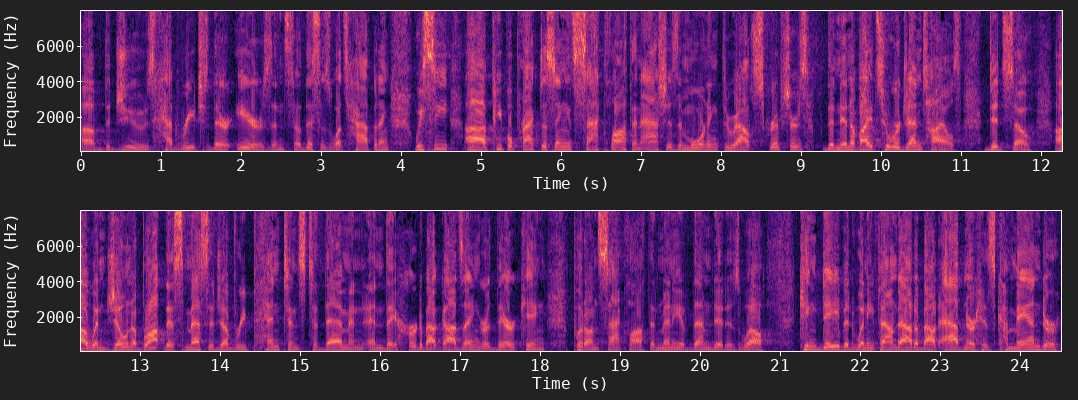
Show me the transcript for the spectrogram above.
of the Jews had reached their ears. And so this is what's happening. We see uh, people practicing sackcloth and ashes and mourning throughout scriptures. The Ninevites, who were Gentiles, did so uh, when Jonah brought this message of repentance to them and, and they heard about God's anger, their king put on sackcloth, and many of them did as well. King David, when he found out about Abner, his commander,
